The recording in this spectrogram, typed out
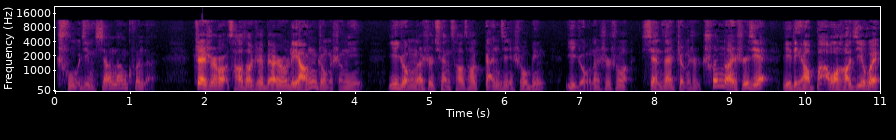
处境相当困难。这时候，曹操这边有两种声音。一种呢是劝曹操赶紧收兵，一种呢是说现在正是春暖时节，一定要把握好机会，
